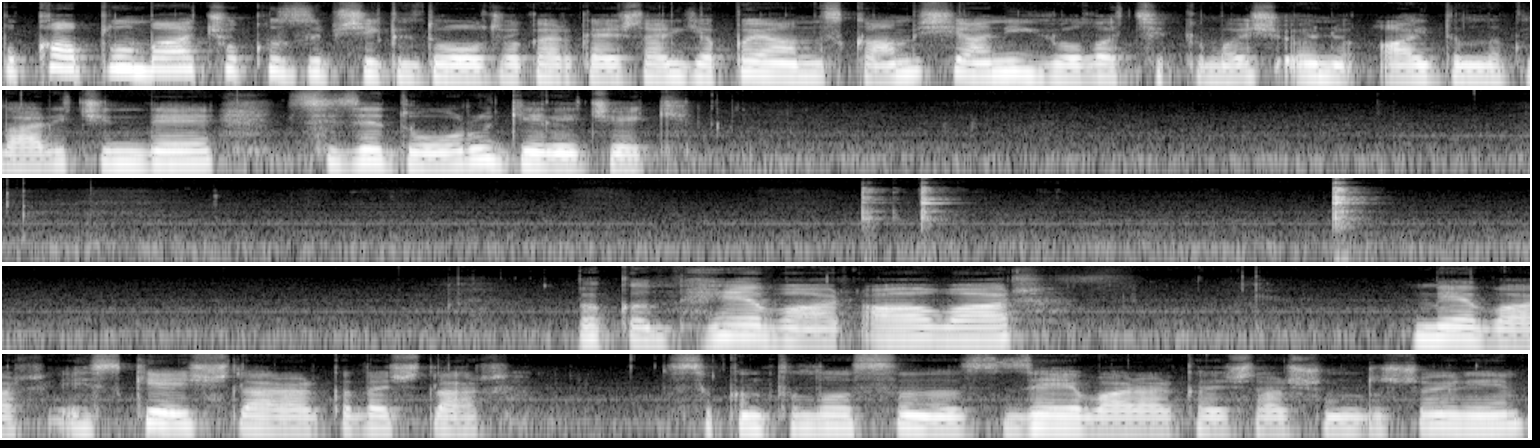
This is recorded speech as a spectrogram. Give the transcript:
Bu kaplumbağa çok hızlı bir şekilde olacak arkadaşlar. Yapayalnız kalmış yani yola çıkmış. Önü aydınlıklar içinde size doğru gelecek. Bakın H var, A var, M var. Eski eşler arkadaşlar. Sıkıntılısınız. Z var arkadaşlar. Şunu da söyleyeyim.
